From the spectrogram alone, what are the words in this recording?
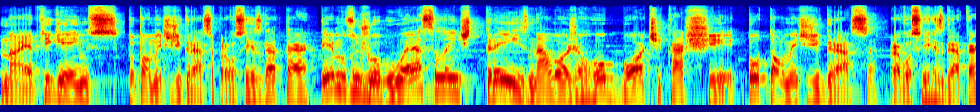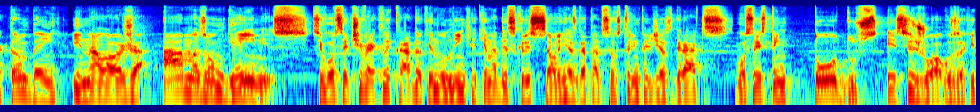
na Epic Games, totalmente de graça para você resgatar. Temos o jogo Westland 3 na loja Robot Cachê, totalmente de graça para você resgatar também. E na loja Amazon Games, se você tiver clicado aqui no link aqui na descrição e resgatado seus 30 dias grátis, vocês têm todos esses jogos aqui,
